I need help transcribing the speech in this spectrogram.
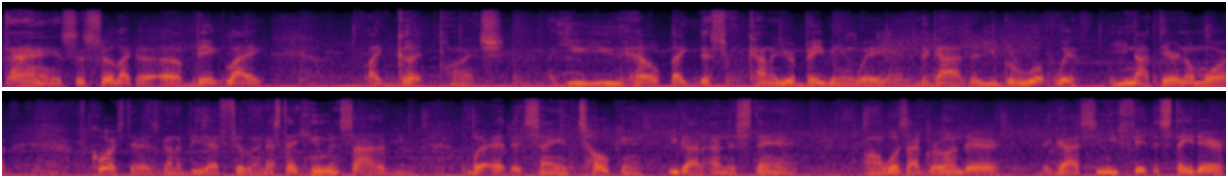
dang, it just feel like a, a big like like gut punch. Like you you help like that's kind of your baby in a way, and the guys that you grew up with, you're not there no more. Of course, there's gonna be that feeling. That's that human side of you. But at the same token, you gotta understand, uh, was I growing there? Did God see me fit to stay there?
